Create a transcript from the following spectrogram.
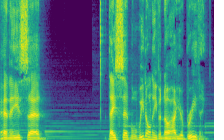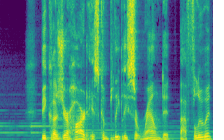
And he said, They said, Well, we don't even know how you're breathing because your heart is completely surrounded by fluid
